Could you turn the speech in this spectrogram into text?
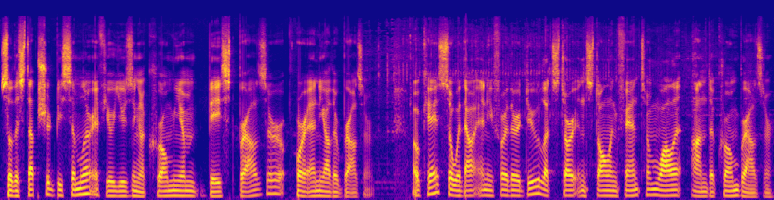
so the steps should be similar if you're using a Chromium-based browser or any other browser. Okay, so without any further ado, let's start installing Phantom Wallet on the Chrome browser.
